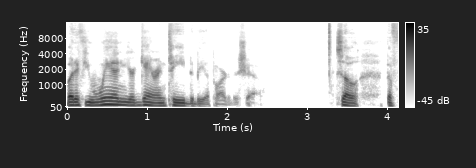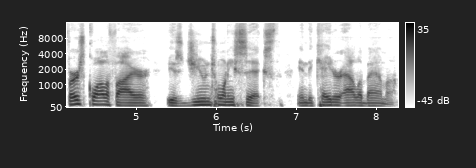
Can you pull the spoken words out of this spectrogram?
but if you win, you're guaranteed to be a part of the show. So the first qualifier is June 26th in Decatur, Alabama.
